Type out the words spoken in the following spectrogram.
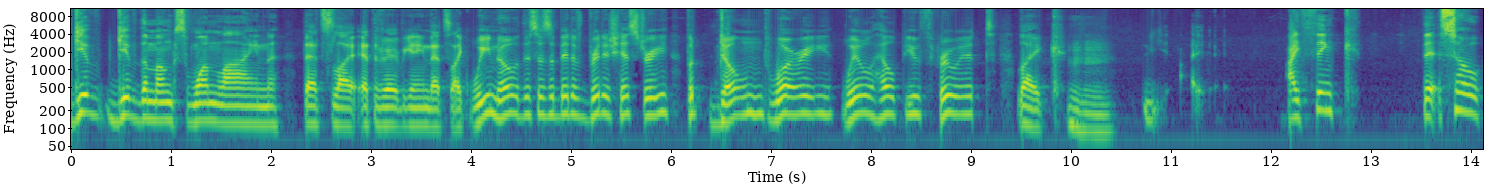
give give the monks one line that's like at the very beginning. That's like, we know this is a bit of British history, but don't worry, we'll help you through it. Like, I, I think that so.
